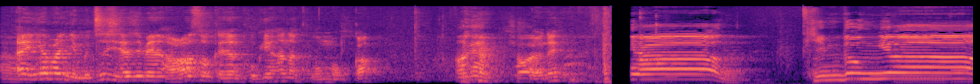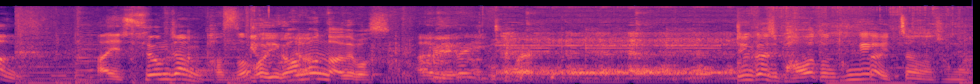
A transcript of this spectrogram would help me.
哎，要不然你们自己在这边알아서 그냥 고기 하나 구워 먹을까? 오케이 좋아요. 네. 형 김동현 아니 수영장 봤어? 어 이거 한 번도 안 해봤어. 아 그래? 제발 지금까지 봐왔던 통계가 있잖아 정말.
